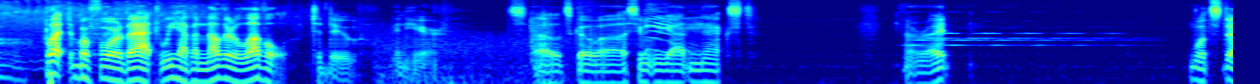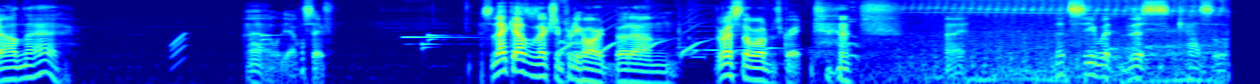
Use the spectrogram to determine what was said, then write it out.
but before that, we have another level to do in here. Let's, uh, let's go uh, see what we got next. Alright. What's down there? Uh, well, yeah, we'll save. So that castle was actually pretty hard, but um, the rest of the world was great. Alright. Let's see what this castle,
